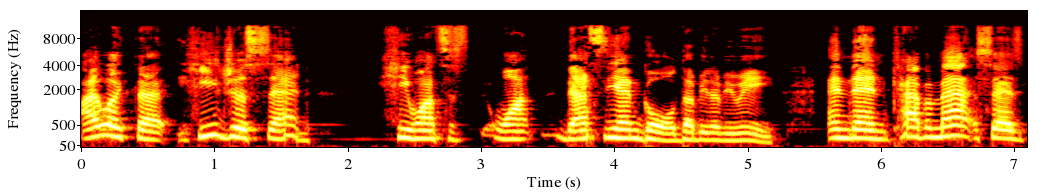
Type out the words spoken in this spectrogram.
I like that he just said he wants to want that's the end goal WWE, and then Kappa Matt says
